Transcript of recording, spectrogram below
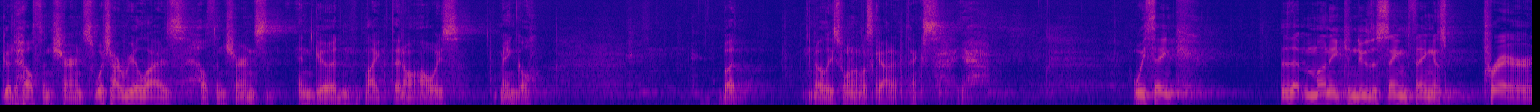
good health insurance, which I realize health insurance and good, like, they don't always mingle. But at least one of us got it. Thanks. Yeah. We think that money can do the same thing as prayer,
